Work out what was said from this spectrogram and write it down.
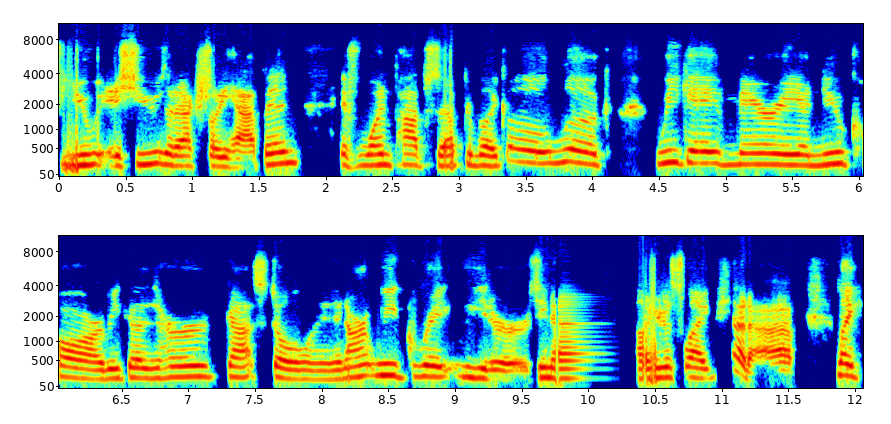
few issues that actually happen if one pops up, you'll be like, oh, look, we gave Mary a new car because her got stolen. And aren't we great leaders? You know, you're just like, shut up. Like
